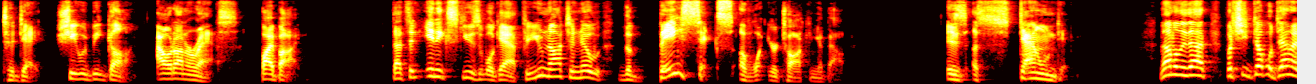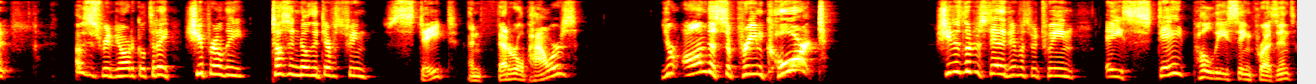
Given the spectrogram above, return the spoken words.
today. She would be gone, out on her ass. Bye bye. That's an inexcusable gap. For you not to know the basics of what you're talking about is astounding. Not only that, but she doubled down it. I was just reading an article today. She apparently doesn't know the difference between state and federal powers. You're on the Supreme Court. She doesn't understand the difference between a state policing presence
